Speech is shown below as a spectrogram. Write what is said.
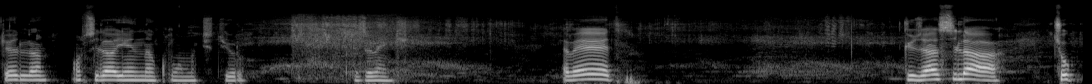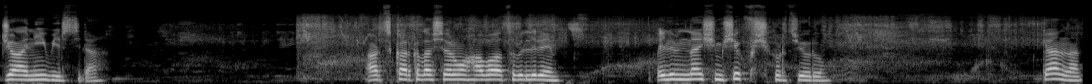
Gel lan. O silahı yeniden kullanmak istiyorum. Pezevenk. Evet. Güzel silah. Çok cani bir silah. Artık arkadaşlarıma hava atabilirim. Elimden şimşek fışkırtıyorum. Gel lan.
